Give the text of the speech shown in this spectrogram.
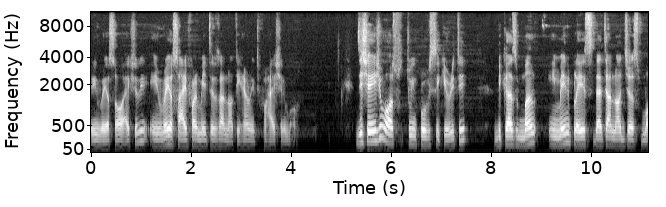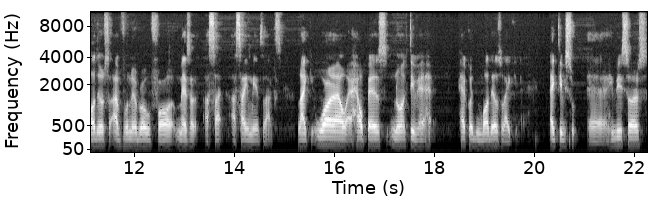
In Rails 4, actually. In Rails 5, parameters are not inherent for hash anymore. This change was to improve security because in many places that are not just models are vulnerable for meta assi assignment attacks, like URL helpers, non-active record models like active uh, resource.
